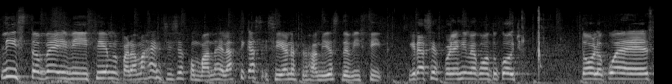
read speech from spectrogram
Listo, baby. Sígueme para más ejercicios con bandas elásticas y sigue a nuestros amigos de BeFit. Gracias por elegirme como tu coach. Todo lo puedes.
